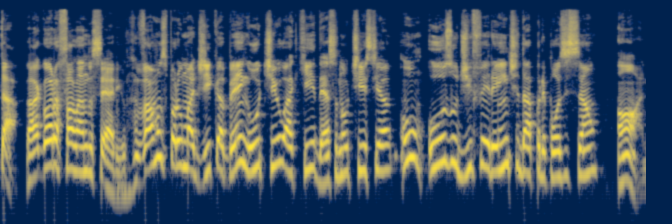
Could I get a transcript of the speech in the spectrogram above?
Tá, agora falando sério, vamos para uma dica bem útil aqui dessa notícia: um uso diferente da preposição on.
